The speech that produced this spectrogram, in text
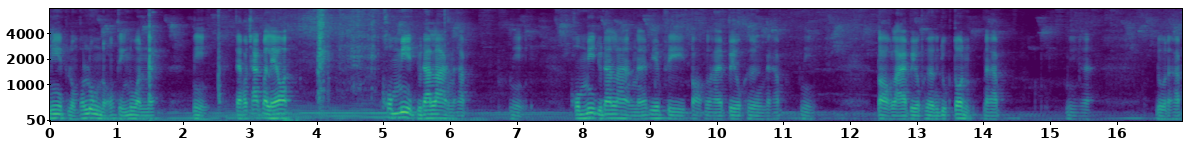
มีดหลวงพ่อลุงหนองสิงนวลนะนี่ แต่พอชักมาแล้วอะคมมีดอยู่ด้านล่างนะครับ นี่ คมมีดอยู่ด้านล่างนะ PFC ตอกลายเปลวเพลิงนะครับ นี่ ตอกลายเปลวเพลิงยุคต้นนะครับ นี่นะดูนะครับ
